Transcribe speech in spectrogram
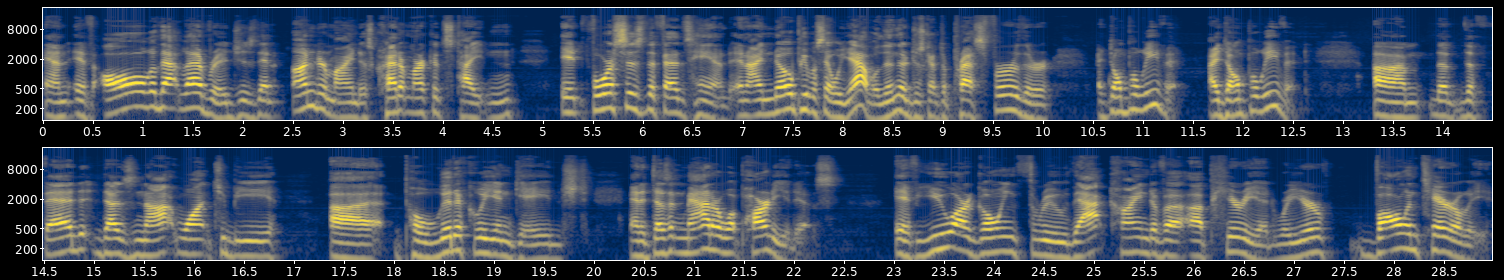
And if all of that leverage is then undermined as credit markets tighten, it forces the Fed's hand. And I know people say, well, yeah, well, then they're just going to press further. I don't believe it. I don't believe it. Um, the, the Fed does not want to be uh, politically engaged, and it doesn't matter what party it is. If you are going through that kind of a, a period where you're voluntarily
